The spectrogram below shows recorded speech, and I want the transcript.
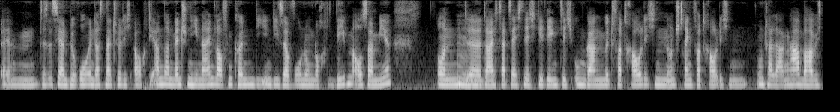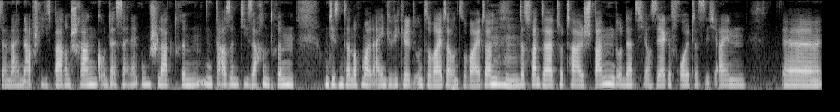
Ähm, das ist ja ein Büro, in das natürlich auch die anderen Menschen hineinlaufen können, die in dieser Wohnung noch leben, außer mir. Und mhm. äh, da ich tatsächlich gelegentlich Umgang mit vertraulichen und streng vertraulichen Unterlagen habe, habe ich dann einen abschließbaren Schrank und da ist dann ein Umschlag drin und da sind die Sachen drin und die sind dann nochmal eingewickelt und so weiter und so weiter. Mhm. Das fand er total spannend und er hat sich auch sehr gefreut, dass ich einen äh,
